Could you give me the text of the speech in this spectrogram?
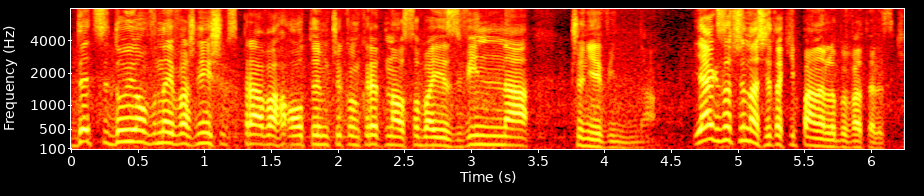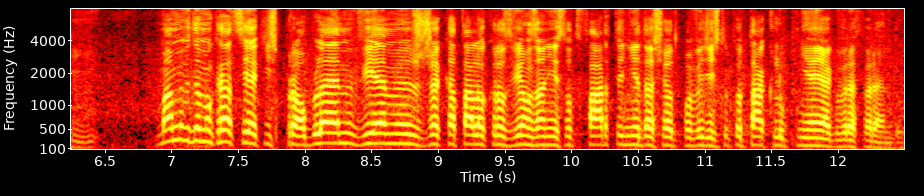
decydują w najważniejszych sprawach o tym, czy konkretna osoba jest winna, czy niewinna. Jak zaczyna się taki panel obywatelski? Mamy w demokracji jakiś problem, wiemy, że katalog rozwiązań jest otwarty, nie da się odpowiedzieć tylko tak lub nie, jak w referendum.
